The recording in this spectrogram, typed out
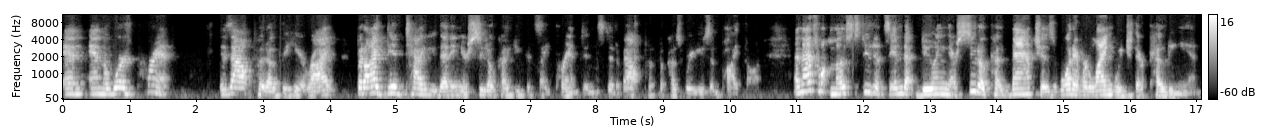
And and the word print is output over here, right? But I did tell you that in your pseudocode you could say print instead of output because we're using Python. And that's what most students end up doing. Their pseudocode matches whatever language they're coding in.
